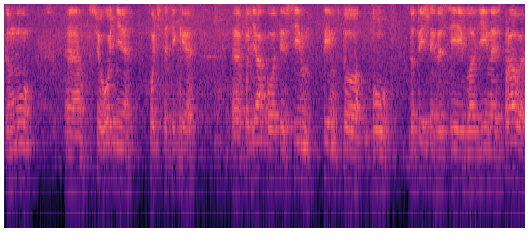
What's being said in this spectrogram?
Тому сьогодні хочеться тільки подякувати всім тим, хто був дотичний до цієї благодійної справи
